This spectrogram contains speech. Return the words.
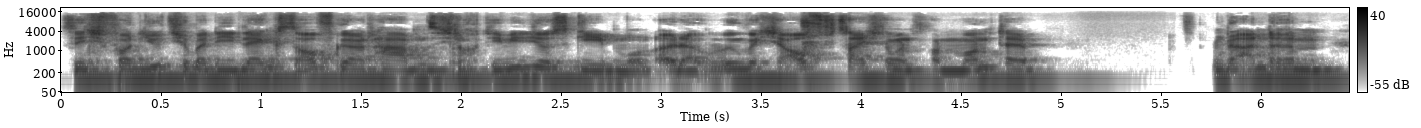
sich von YouTuber, die längst aufgehört haben, sich noch die Videos geben und, oder irgendwelche Aufzeichnungen von Monte oder anderen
